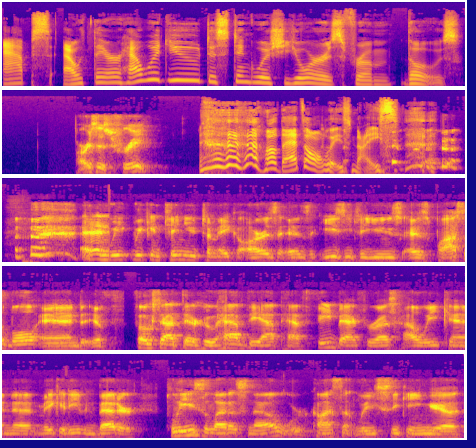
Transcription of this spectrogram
apps out there. How would you distinguish yours from those? Ours is free. well, that's always nice. and we, we continue to make ours as easy to use as possible. And if folks out there who have the app have feedback for us how we can uh, make it even better, please let us know. We're constantly seeking uh,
